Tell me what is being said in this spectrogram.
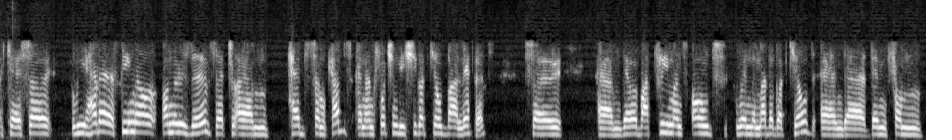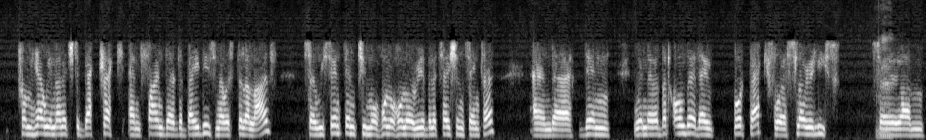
Okay, so we had a female on the reserve that um, had some cubs, and unfortunately, she got killed by a leopard. So um, they were about three months old when the mother got killed, and uh, then from from here we managed to backtrack and find the, the babies, and they were still alive. So we sent them to Moholoholo Rehabilitation Center, and uh, then when they were a bit older, they brought back for a slow release. So um,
